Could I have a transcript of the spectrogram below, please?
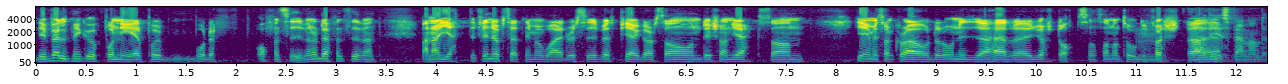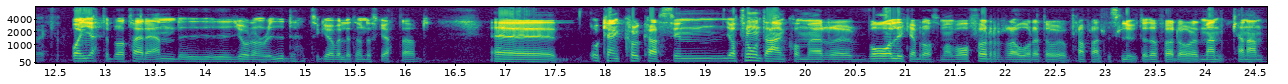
det är väldigt mycket upp och ner på både offensiven och defensiven. Man har en jättefin uppsättning med wide receivers. Pierre Garçon, Deshaun Jackson, Jamison Crowder och nya här Josh Dotson som de tog mm. i första. Ja, det är spännande verkligen. Och en jättebra tight end i Jordan Reed. Tycker jag är väldigt underskattad. Eh, och kan Kirk Cousin, jag tror inte han kommer vara lika bra som han var förra året och framförallt i slutet av förra året. Men kan han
